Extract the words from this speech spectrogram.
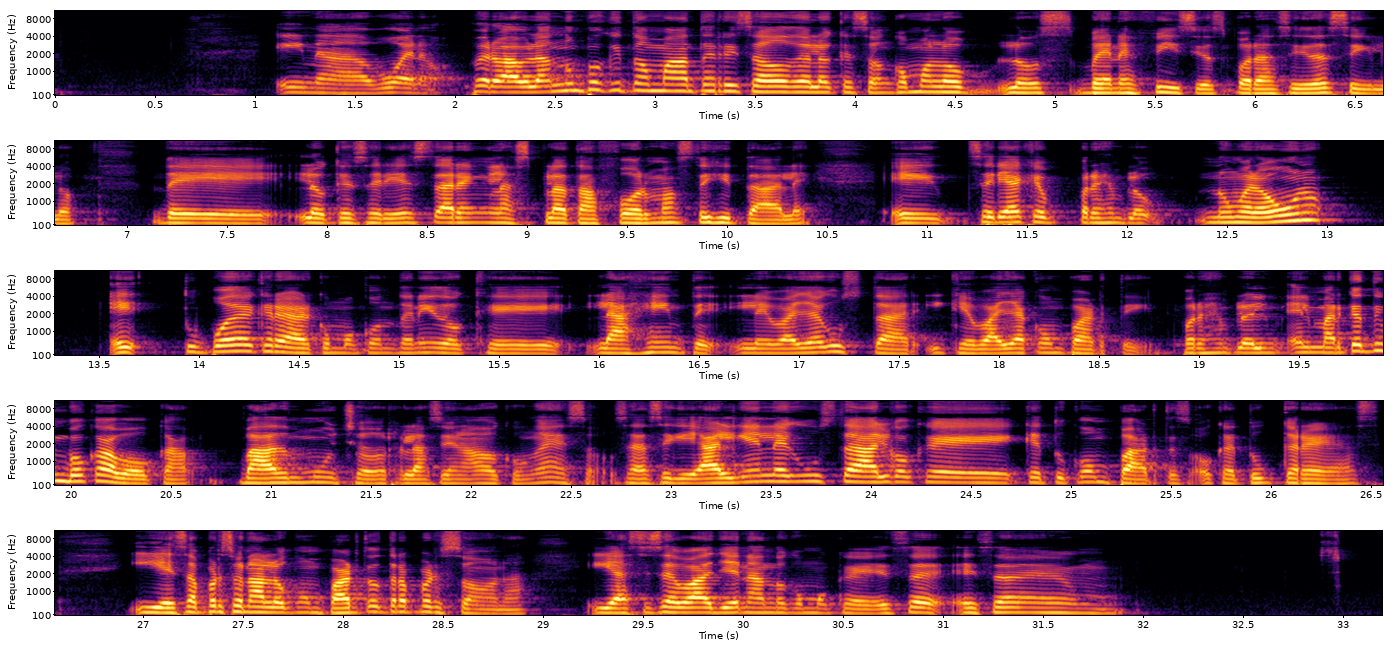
Y nada, bueno, pero hablando un poquito más aterrizado de lo que son como los beneficios, por así decirlo, de lo que sería estar en las plataformas digitales, eh, sería que, por ejemplo, número uno, eh, tú puedes crear como contenido que la gente le vaya a gustar y que vaya a compartir. Por ejemplo, el, marketing boca a boca va mucho relacionado con eso. O sea, si a alguien le gusta algo que, que tú compartes o que tú creas y esa persona lo comparte a otra persona y así se va llenando como que ese, ese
